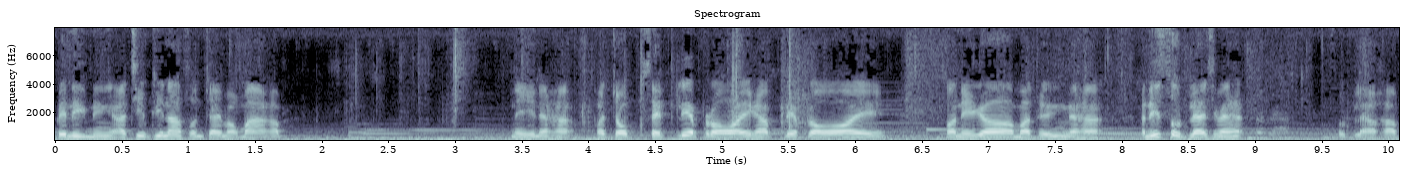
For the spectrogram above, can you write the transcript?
เป็นอีกหนึ่งอาชีพที่น่าสนใจมากๆครับ นี่นะฮะพอจบเสร็จเรียบร้อยครับ เรียบร้อย ตอนนี้ก็มาถึงนะฮะอันนี้สุดแล้วใช่ไหมฮะสุดแล้วครับ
